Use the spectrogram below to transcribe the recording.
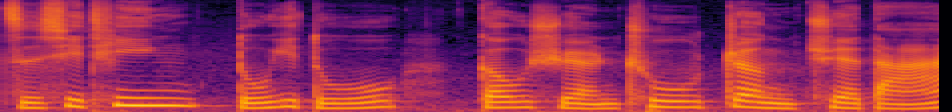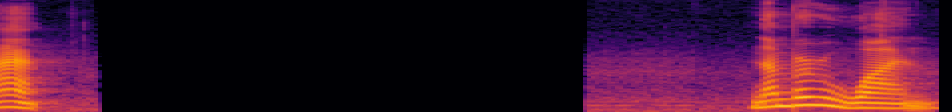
仔细听，读一读，勾选出正确答案。 Number one.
